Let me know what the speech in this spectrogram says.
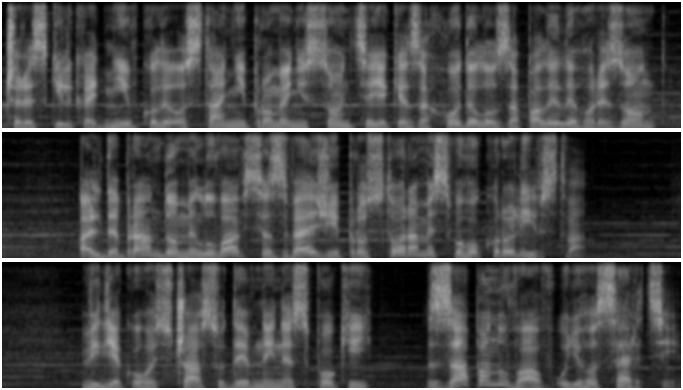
Через кілька днів, коли останні промені сонця, яке заходило, запалили горизонт, Альдебрандо милувався з вежі просторами свого королівства. Від якогось часу дивний неспокій запанував у його серці.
